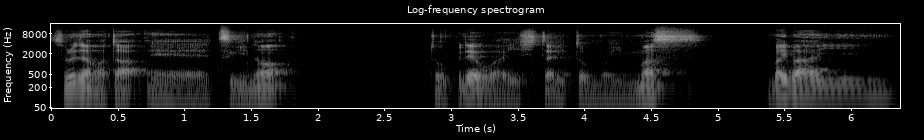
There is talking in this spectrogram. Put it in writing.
それではまた、えー、次のトークでお会いしたいと思います。バイバイ。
